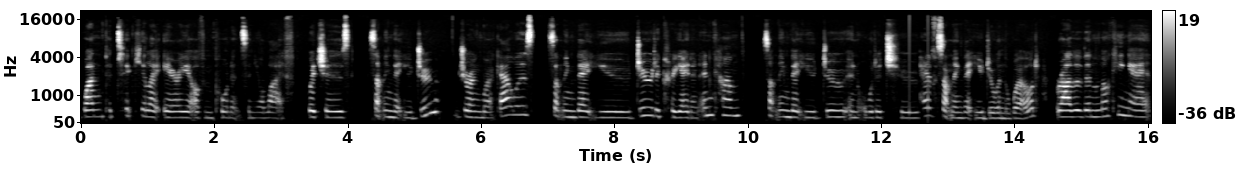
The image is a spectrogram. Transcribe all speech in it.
one particular area of importance in your life, which is something that you do during work hours something that you do to create an income, something that you do in order to have something that you do in the world, rather than looking at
